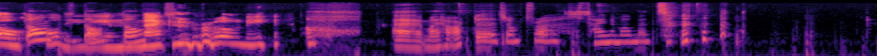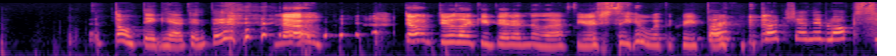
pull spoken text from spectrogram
Oh, Don't- holy don't- don't. macaroni. Oh, uh, my heart uh, jumped for a tiny moment. Don't dig here, Tinty. No. Don't do like you did in the last UHC with the creeper. Don't touch any blocks.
